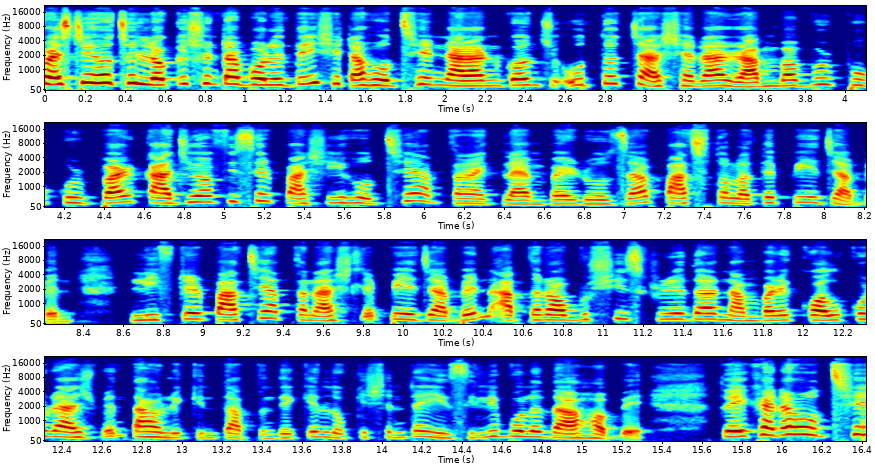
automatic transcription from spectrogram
ফার্স্টে হচ্ছে লোকেশনটা বলে দেই, সেটা হচ্ছে নারায়ণগঞ্জ, উত্তর চাষারা, রামবাবুর পুকুর পার কাজী অফিসের পাশেই হচ্ছে আপনারা গ্ল্যাম বাই রোজা পাঁচতলাতে পেয়ে যাবেন। লিফটের পাশে আপনারা আসলে পেয়ে যাবেন। আপনারা অবশ্যই স্ক্রিনে দেওয়ার নাম্বারে কল করে আসবেন, তাহলে কিন্তু আপনাদেরকে লোকেশনটা ইজিলি বলে দেওয়া হবে। তো এখানে হচ্ছে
